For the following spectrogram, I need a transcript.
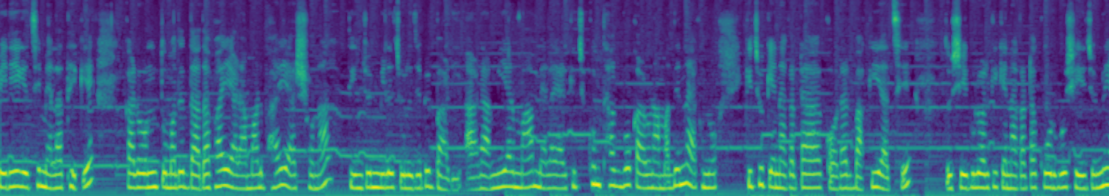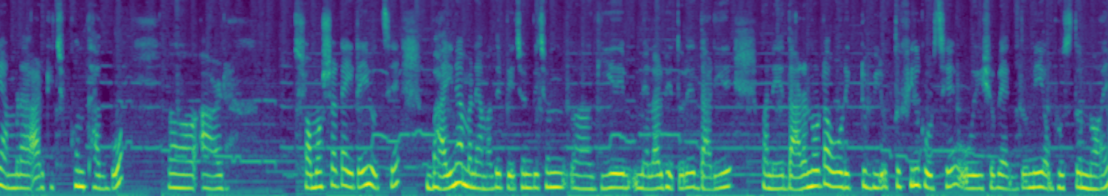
বেরিয়ে গেছি মেলা থেকে। কারণ তোমাদের দাদা ভাই আর আমার ভাই আর সোনা তিনজন মিলে চলে যাবে বাড়ি। আর আমি আর মা মেলায় আর কিছুক্ষণ থাকব কারণ আমাদের না এখনও কিছু কেনাকাটা করার বাকি আছে। তো সেগুলো আর কি কেনাকাটা করব, সেই জন্যই আমরা আর কিছুক্ষণ থাকব। আর সমস্যাটা এটাই হচ্ছে, ভাই না মানে আমাদের পেছন পেছন গিয়ে মেলার ভেতরে দাঁড়িয়ে মানে দাঁড়ানোটা ওর একটু বিরক্ত ফিল করছে, ও এইসবে একদমই অভ্যস্ত নয়।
